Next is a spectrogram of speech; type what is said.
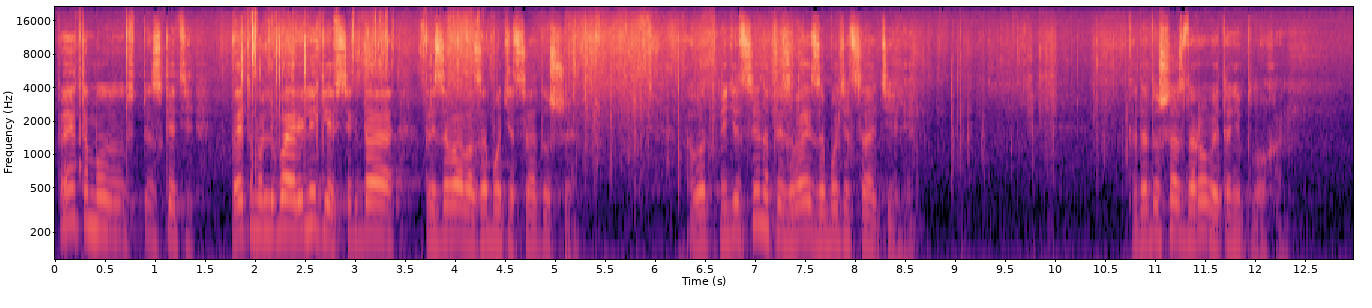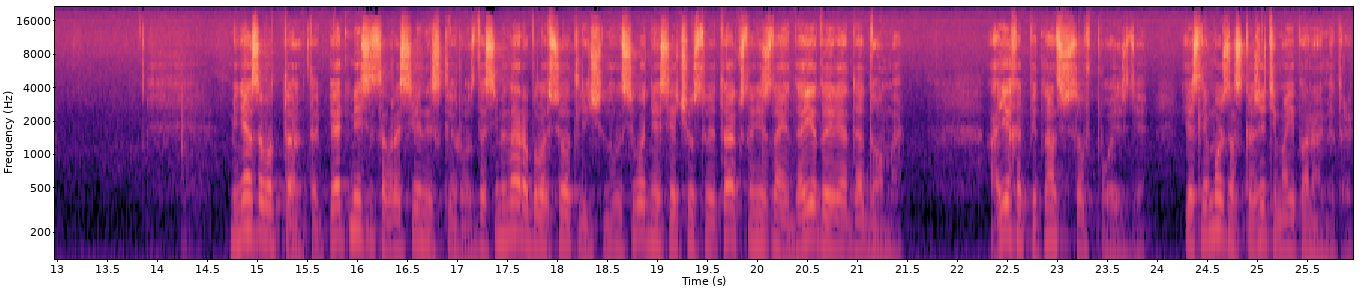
Поэтому, так сказать, поэтому любая религия всегда призывала заботиться о душе. А вот медицина призывает заботиться о теле. Когда душа здорова, это неплохо. Меня зовут так-то. Пять месяцев рассеянный склероз. До семинара было все отлично, но сегодня я себя чувствую так, что не знаю, доеду ли я до дома. А ехать 15 часов в поезде. Если можно, скажите мои параметры.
